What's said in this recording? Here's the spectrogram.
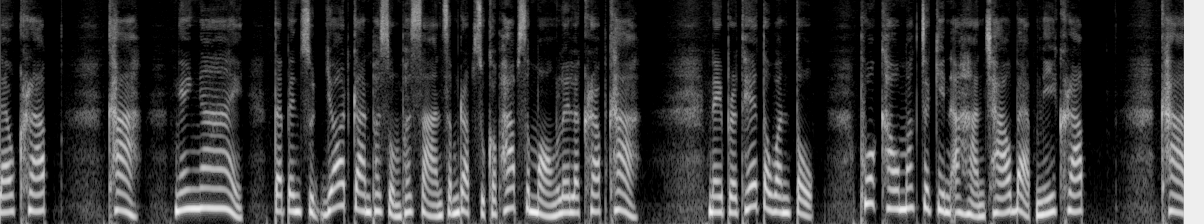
แล้วครับ ค่ะ ง่ายๆ แต่เป็นสุดยอดการผสมผสานสำหรับสุขภาพสมองเลยละครับค่ะ ในประเทศตะวันตก พวกเขามักจะกินอาหารเช้าแบบนี้ครับ ค่ะ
